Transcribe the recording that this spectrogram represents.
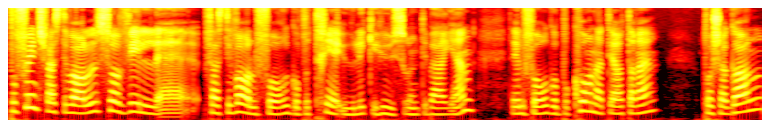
På Fringe-festivalen så vil eh, festivalen foregå på tre ulike hus rundt i Bergen. Det vil foregå på Cornerteatret, på Chagall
